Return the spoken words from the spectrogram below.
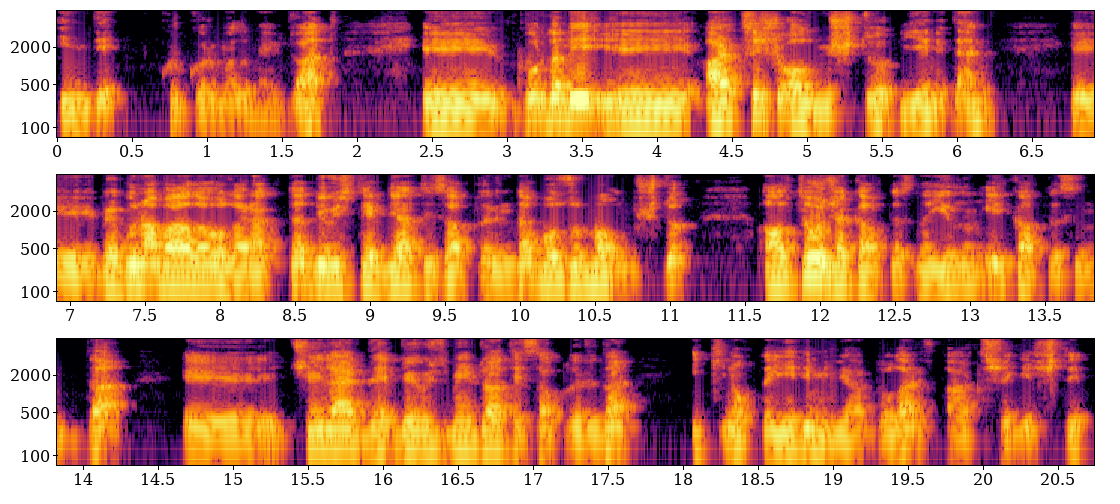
indi kur korumalı mevduat. E, burada bir e, artış olmuştu yeniden ve buna bağlı olarak da döviz tevdiat hesaplarında bozulma olmuştu. 6 Ocak haftasında yılın ilk haftasında şeylerde döviz mevduat hesapları da 2.7 milyar dolar artışa geçti.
